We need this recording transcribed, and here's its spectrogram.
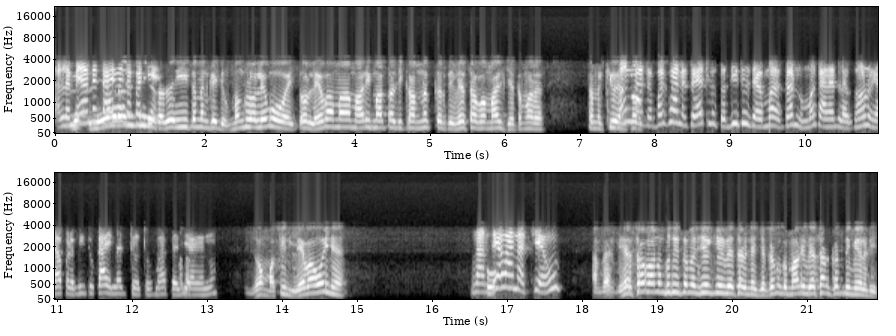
એટલે મેં અમે તો આવ્યા ને પછી ઈ તમને કહી દઉં બંગલો લેવો હોય તો લેવામાં મારી માતાજી કામ નથી કરતી વેસાવા માલ છે તમારે તમે કયો એમ તો ભગવાને તો એટલું તો દીધું છે ઘરનું મકાન એટલે ઘણું આપણે બીજું કાંઈ નથી જોતું માતાજી આગળનું જો મશીન લેવા હોય ને ના લેવાના જ છે હું આ બધું તમે જે કયો વેસાવી નાખજો. કેમ કે મારી વેસાણ કરતી મેલડી.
